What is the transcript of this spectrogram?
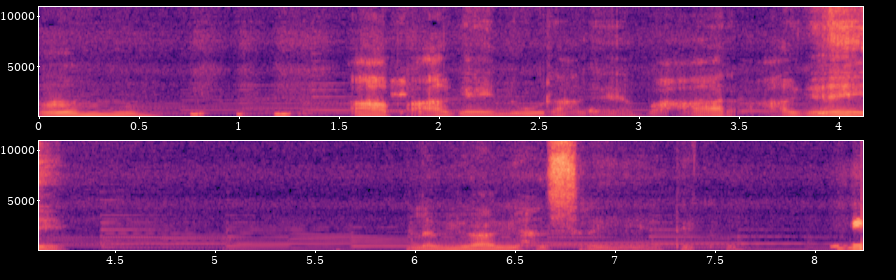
हाँ आप आ गए नूर आ गया बाहर आ गए। लव यू आगे हंस रही है देखो। इतनी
